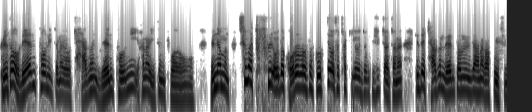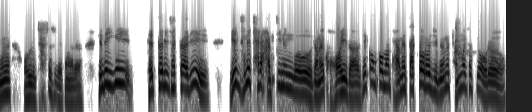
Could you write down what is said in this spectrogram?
그래서 랜턴 있잖아요. 작은 랜턴이 하나 있으면 좋아요. 왜냐면 스마트폰을 여기다 걸어놔서 그거 떼어서 찾기가 좀 쉽지 않잖아요. 근데 작은 랜턴을 이제 하나 갖고 있으면 얼른 찾을 수가 있단 말이에요. 근데 이게 배터리 색깔이 이게 눈에 잘 안 띄는 거잖아요. 거의 다. 이게 껌껌한 밤에 딱 떨어지면 정말 찾기가 어려워요.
